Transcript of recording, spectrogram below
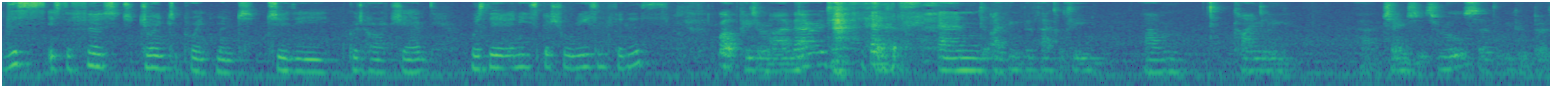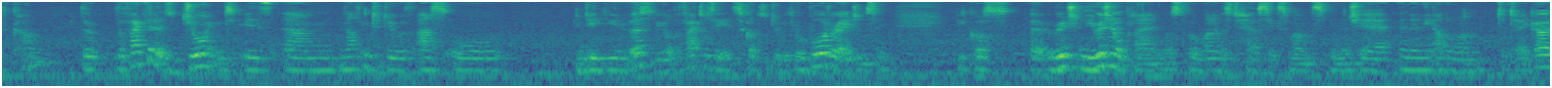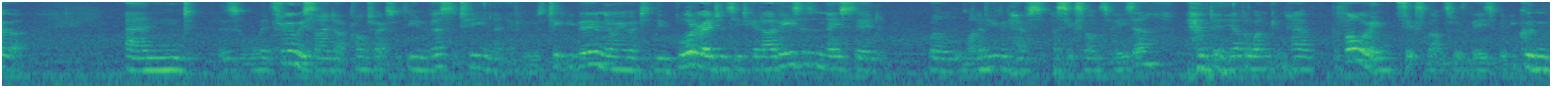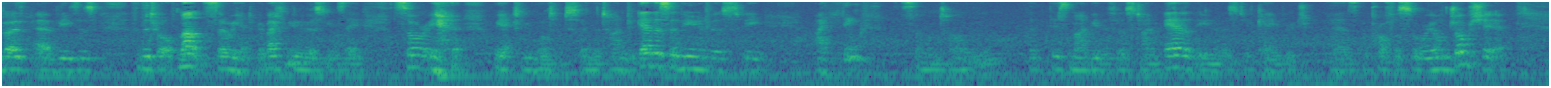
this is the first joint appointment to the Goodhart Chair. Was there any special reason for this? Well, Peter and I are married, and I think the faculty um, kindly uh, changed its rules so that we could both come. The, the fact that it's joint is um, nothing to do with us or indeed the university or the faculty, it's got to do with your border agency because uh, origin, the original plan was for one of us to have six months in the chair and then the other one to take over. And as we went through, we signed our contracts with the university and then everything was tickety boo. And then we went to the border agency to get our visas and they said, well, one of you can have a six months visa, and the other one can have the following six months with visa, but you couldn't both have visas for the 12 months. So we had to go back to the university and say, sorry, we actually wanted to spend the time together. So the university, I think someone told me that this might be the first time ever the University of Cambridge has a professorial job share.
